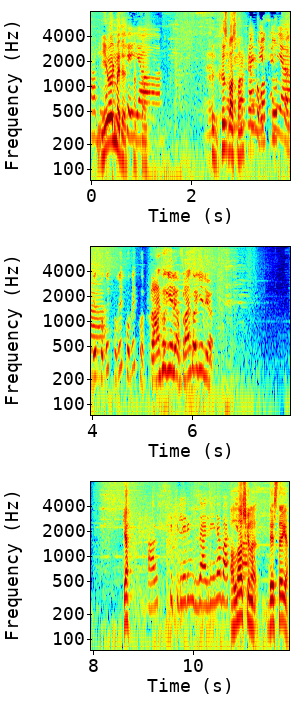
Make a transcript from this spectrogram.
Abi Niye nasıl ölmedi? bir Şey ya. Hı- Hız basma. Sen Bana nesin doğru ya? gel. Beko beko beko beko. Franco geliyor, Franco geliyor. Gel. Abi skill'lerin güzelliğine bak Allah ya. aşkına desteğe gel.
